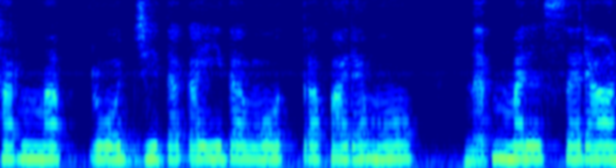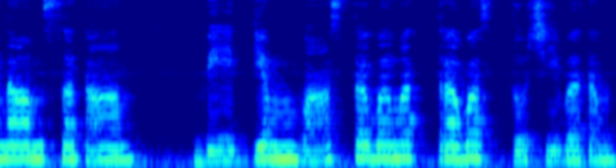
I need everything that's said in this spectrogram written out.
ധർമ്മപ്രോജിതകൈതവോത്ര പരമോ നിർമ്മത്സരാണാം സതാം. വേദ്യം വാസ്തവമത്ര വസ്തു ശിവദം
